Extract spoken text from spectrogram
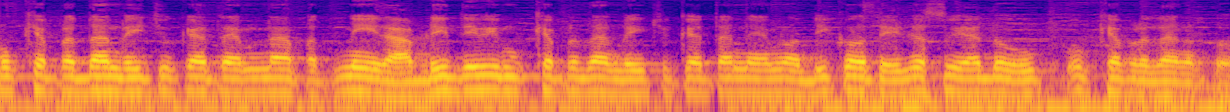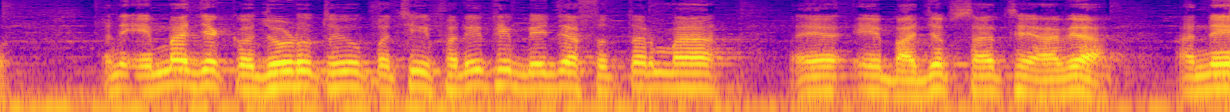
મુખ્યપ્રધાન રહી ચૂક્યા હતા. એમના પત્ની રાબડી દેવી મુખ્યપ્રધાન રહી ચૂક્યા હતા અને એમનો દીકરો તેજસ્વી યાદવ મુખ્યપ્રધાન હતો. અને એમાં જે કજોડું થયું, પછી ફરીથી બે હજાર સત્તરમાં એ ભાજપ સાથે આવ્યા. અને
